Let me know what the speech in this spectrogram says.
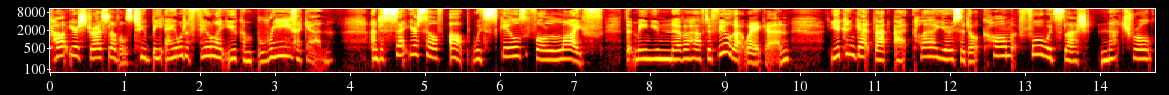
cut your stress levels, to be able to feel like you can breathe again, and to set yourself up with skills for life that mean you never have to feel that way again, you can get that at clarejosa.com forward slash natural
